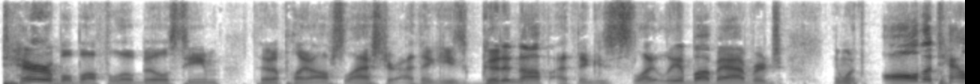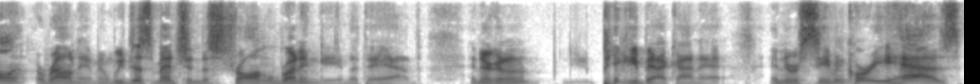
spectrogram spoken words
terrible Buffalo Bills team to the playoffs last year. I think he's good enough. I think he's slightly above average. And with all the talent around him, and we just mentioned the strong running game that they have, and they're going to piggyback on that. And the receiving corps he has,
